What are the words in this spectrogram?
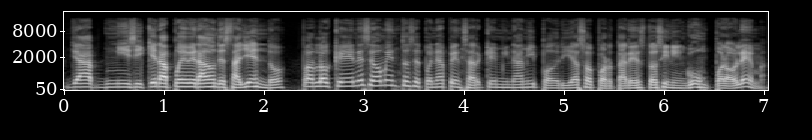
ya ni siquiera puede ver a dónde está yendo, por lo que en ese momento se pone a pensar que Minami podría soportar esto sin ningún problema.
